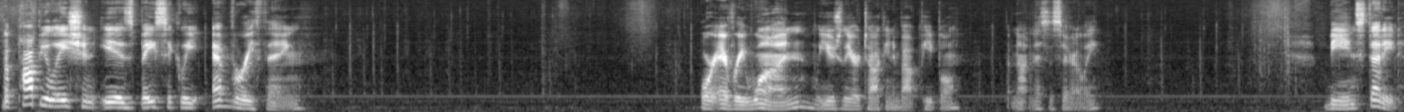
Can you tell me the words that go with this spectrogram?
The population is basically everything, or everyone. We usually are talking about people, but not necessarily being studied.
